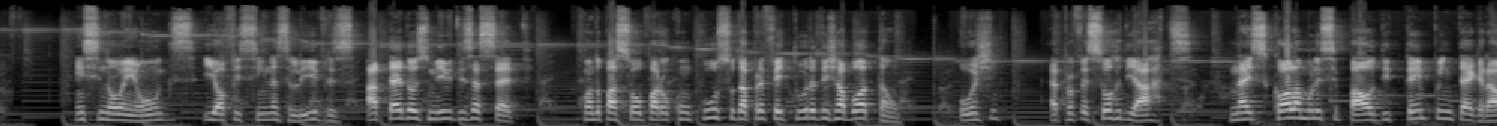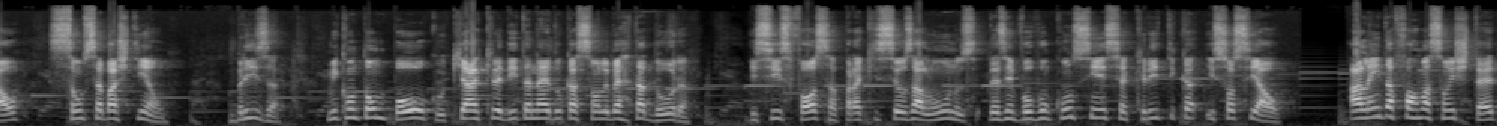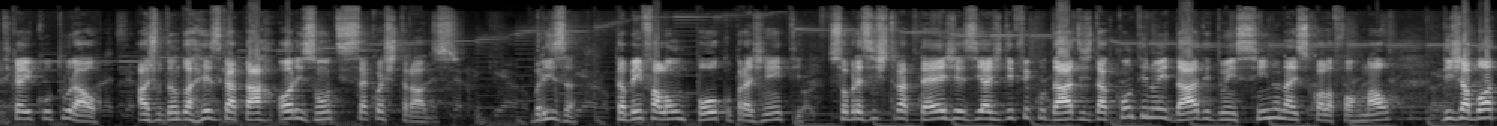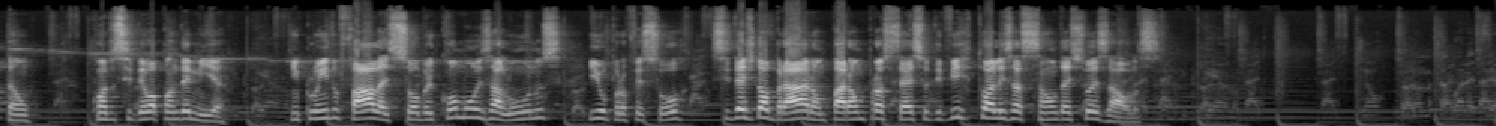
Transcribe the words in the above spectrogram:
Ensinou em ONGs e oficinas livres até 2017, quando passou para o concurso da Prefeitura de Jaboatão. Hoje é professor de artes na Escola Municipal de Tempo Integral São Sebastião. Brisa me contou um pouco que acredita na educação libertadora e se esforça para que seus alunos desenvolvam consciência crítica e social, além da formação estética e cultural, ajudando a resgatar horizontes sequestrados. Brisa também falou um pouco para a gente sobre as estratégias e as dificuldades da continuidade do ensino na escola formal de Jaboatão, quando se deu a pandemia, incluindo falas sobre como os alunos e o professor se desdobraram para um processo de virtualização das suas aulas.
